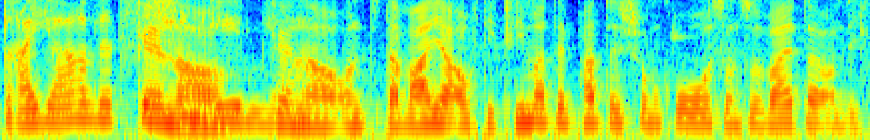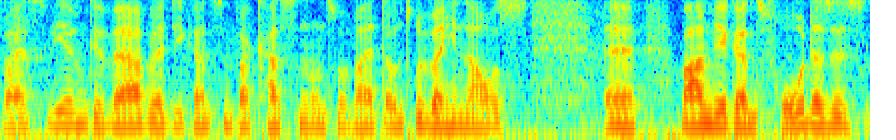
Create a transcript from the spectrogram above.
drei Jahre wird es genau, schon geben. Ja. Genau, und da war ja auch die Klimadebatte schon groß und so weiter. Und ich weiß, wir im Gewerbe, die ganzen Barkassen und so weiter und darüber hinaus äh, waren wir ganz froh, dass es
